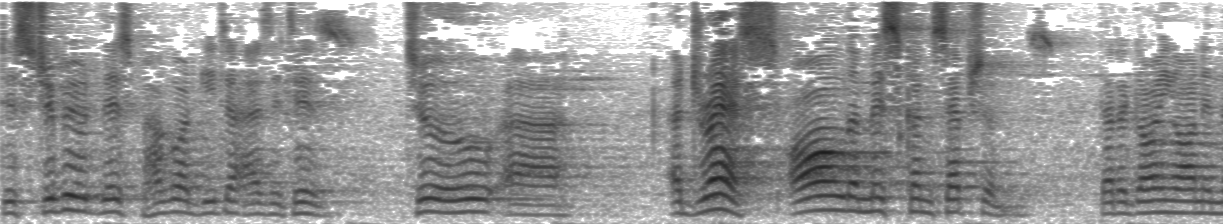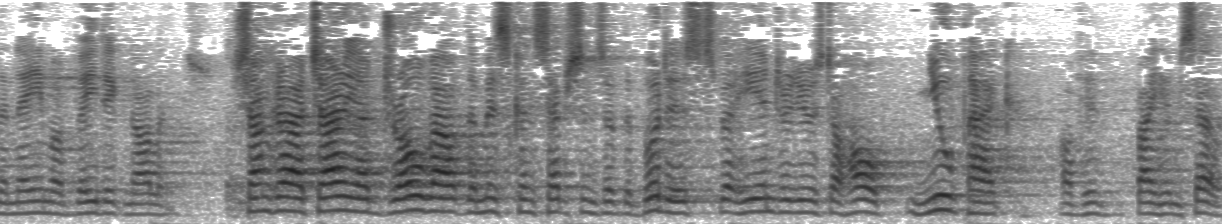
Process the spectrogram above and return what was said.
distribute this Bhagavad Gita as it is to uh, address all the misconceptions that are going on in the name of Vedic knowledge. Shankaracharya drove out the misconceptions of the Buddhists, but he introduced a whole new pack of him by himself.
